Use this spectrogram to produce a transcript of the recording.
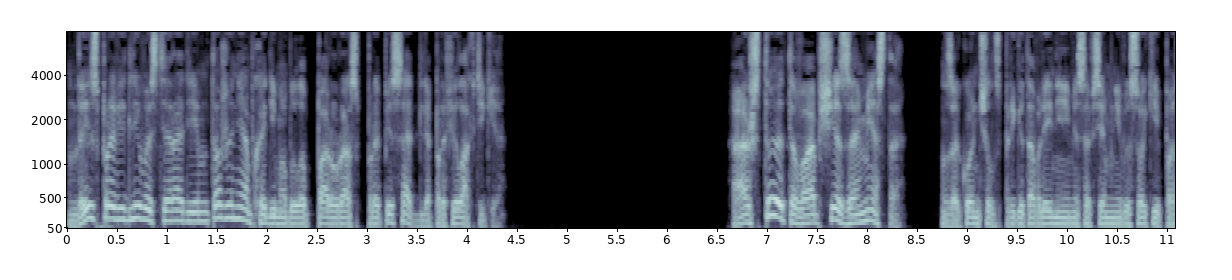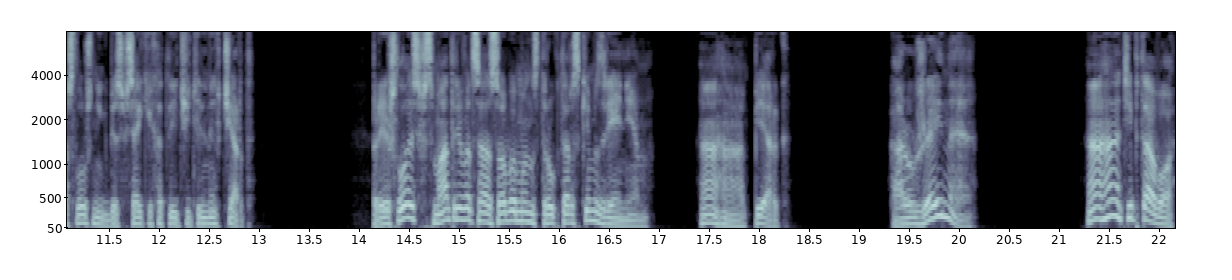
Да и справедливости ради им тоже необходимо было пару раз прописать для профилактики. «А что это вообще за место?» — закончил с приготовлениями совсем невысокий послушник без всяких отличительных черт. Пришлось всматриваться особым инструкторским зрением. Ага, перк. Оружейная? Ага, тип того.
